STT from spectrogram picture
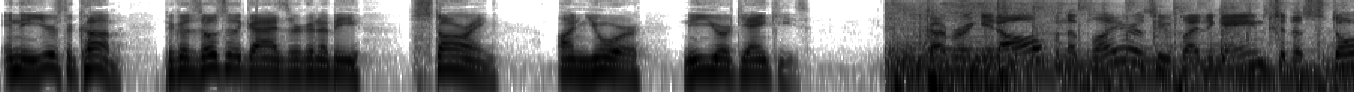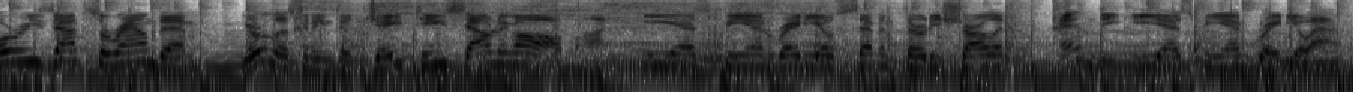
in the years to come because those are the guys that are going to be starring on your New York Yankees. Covering it all from the players who play the games to the stories that surround them, you're listening to JT Sounding Off on ESPN Radio 730 Charlotte and the ESPN Radio app.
